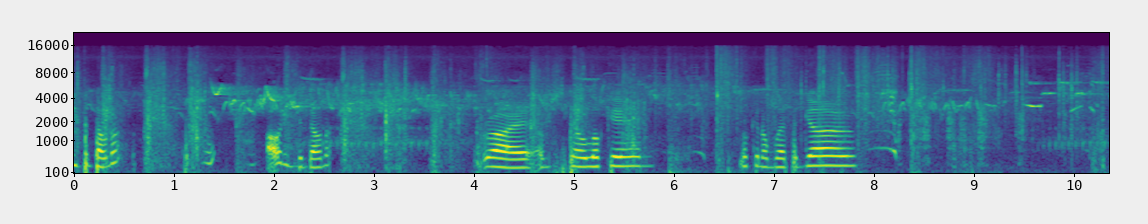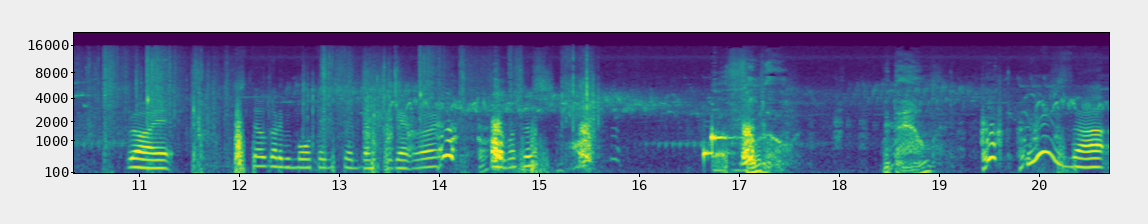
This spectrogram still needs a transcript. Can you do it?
eat the donut? I'll eat the donut. Right, I'm still looking. Looking on where to go. Right. Still gotta be more things to investigate, right? Wait, what's this? A photo? What the hell? Who is that?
